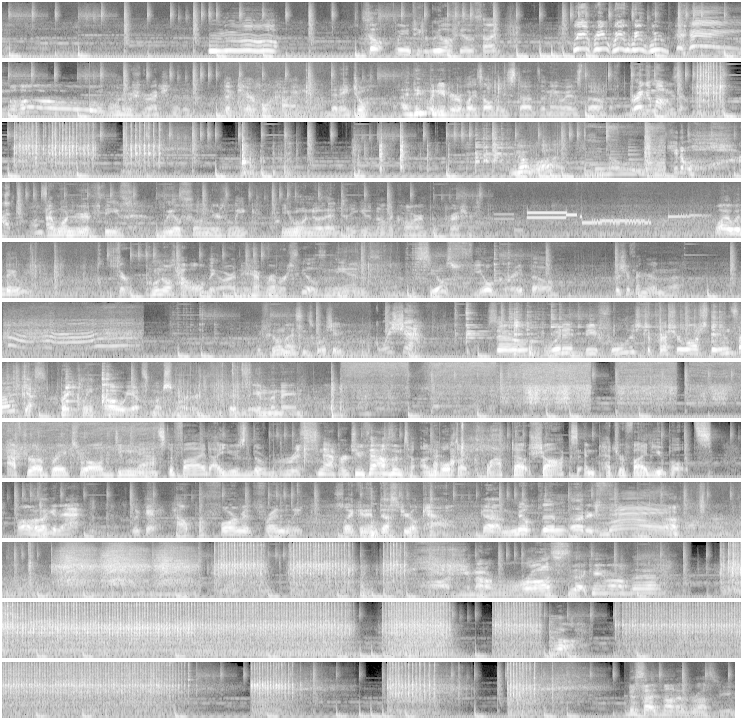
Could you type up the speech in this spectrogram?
So, we can take the wheel off the other side. Whee, whee, whee, whee, whee. Hey! Oh! I wonder which direction it is. The careful kind. Derecho? I think we need to replace all these studs anyways, though. Break them off! You know what? You know what? I wonder if these wheel cylinders leak. You won't know that until you get it on the car and put pressure. Why would they leak? They're, who knows how old they are, and they have rubber seals in the ends. The seals feel great, though. Push your finger in that. They feel nice and squishy. Squishy! So, would it be foolish to pressure wash the inside? Yes, brake clean. Oh, yeah, it's much smarter. It's in the name. After our brakes were all denastified, I used the Wrist Snapper 2000 to unbolt our clapped out shocks and petrified U-bolts. Oh, look at that. Look at how performance friendly. It's like an industrial cow. Gotta milk them udders. Oh, ah. ah, the amount of rust that came off that. Ugh. This side's not as rusty.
